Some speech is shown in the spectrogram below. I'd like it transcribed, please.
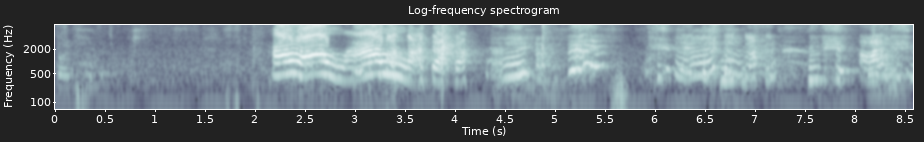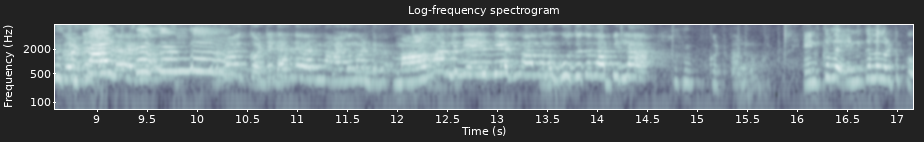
కొడుతుంది కొట్టేటప్పుడు ఎవరు మాగమంటారు మామ అట్లా నేర్పియక మామూలు గుద్దుతుంది ఆ పిల్ల కుట్టుకో వెనుకలో వెనుకలో కొట్టుకో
